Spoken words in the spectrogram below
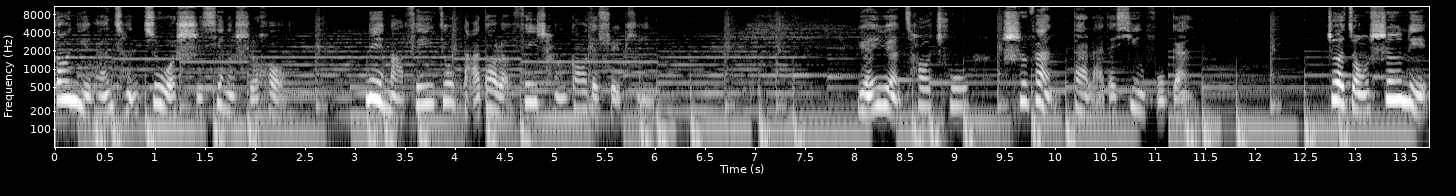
当你完成自我实现的时候，内吗啡就达到了非常高的水平，远远超出。吃饭带来的幸福感，这种生理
